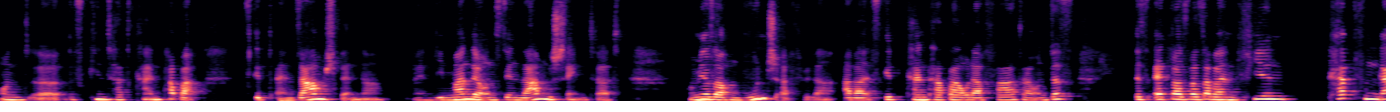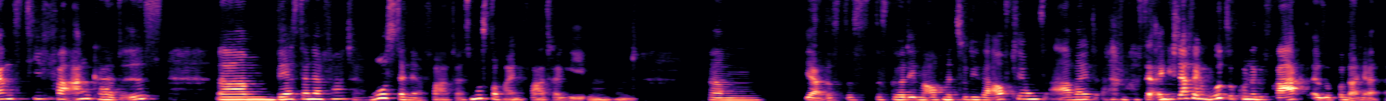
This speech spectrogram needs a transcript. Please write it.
und äh, das Kind hat keinen Papa. Es gibt einen Samenspender, einen lieben Mann, der uns den Samen geschenkt hat. Von mir ist auch ein Wunscherfüller, aber es gibt keinen Papa oder Vater. Und das ist etwas, was aber in vielen Köpfen ganz tief verankert ist. Ähm, wer ist denn der Vater? Wo ist denn der Vater? Es muss doch einen Vater geben. Und ähm, ja, das, das, das gehört eben auch mit zu dieser Aufklärungsarbeit. Aber du hast ja eigentlich nach der Geburtsurkunde gefragt, also von daher.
